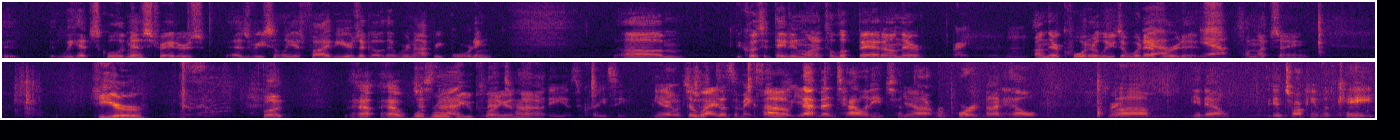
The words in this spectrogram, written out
uh, we had school administrators as recently as five years ago that were not reporting um, because they didn't want it to look bad on their Right. on their quarterlies or whatever Yeah, it is. yeah. I'm not saying here, but how how what Just role do you play in that? Mentality is crazy. You know, it The just what? doesn't make sense. Oh, yeah. That mentality to Yeah. not report, not help. Right. Um, you know, in talking with Kate,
